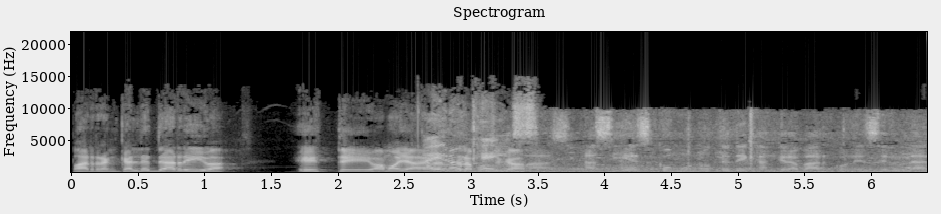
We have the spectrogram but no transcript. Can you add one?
para arrancar desde arriba. Este, vamos allá, adelante la música. Así es como no te dejan grabar con el celular.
